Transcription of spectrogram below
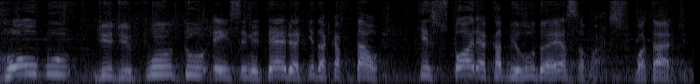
Roubo de defunto em cemitério aqui da capital. Que história cabeluda é essa, Márcio? Boa tarde.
